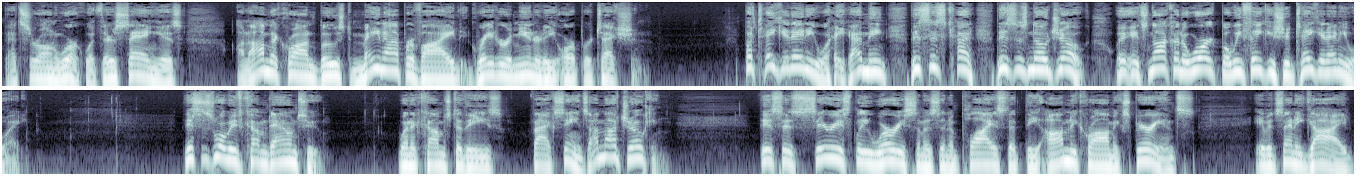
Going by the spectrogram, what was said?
That's their own work. What they're saying is an Omicron boost may not provide greater immunity or protection. But take it anyway. I mean, this is kind this is no joke. It's not going to work, but we think you should take it anyway. This is what we've come down to when it comes to these vaccines. I'm not joking. This is seriously worrisome as it implies that the Omicron experience, if it's any guide,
